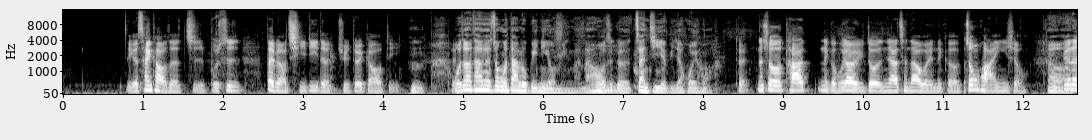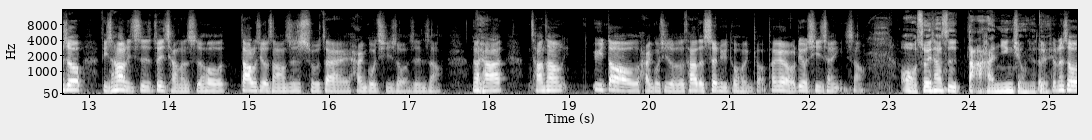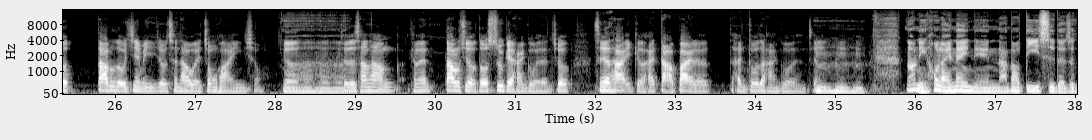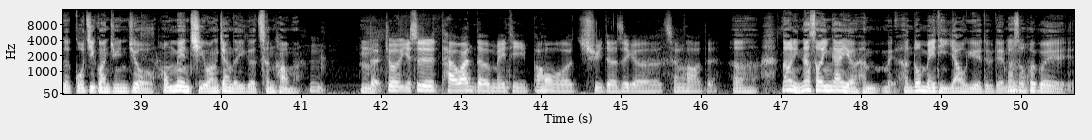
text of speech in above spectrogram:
一个参考的值，不是代表棋力的绝对高低。嗯我知道他在中国大陆比你有名嘛，然后这个战绩也比较辉煌。对，那时候他那个胡耀宇都人家称他为那个中华英雄，嗯，因为那时候李昌镐李是最强的时候，大陆棋手常常是输在韩国棋手身上。那他常常遇到韩国棋手的时候，他的胜率都很高，大概有六七成以上。哦，所以他是打韩英雄，就对。就那时候大陆的一些媒体就称他为中华英雄，嗯嗯嗯嗯，就是常常可能大陆棋手都输给韩国人，就剩下他一个，还打败了很多的韩国人，这样。嗯嗯嗯。然后你后来那一年拿到第一次的这个国际冠军，就红面棋王这样的一个称号嘛。嗯嗯，对，就也是台湾的媒体帮我取得这个称号的。嗯，然后你那时候应该有很媒很多媒体邀约，对不对？嗯那时候会不会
